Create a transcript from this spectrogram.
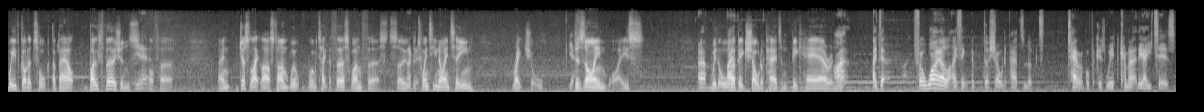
we've got to talk about both versions Yeah. of her. And just like last time, we'll we'll take the first one first. So the 2019 Rachael, Yes. design-wise, Um, with all I- the big shoulder pads and big hair and I, I d- for a while, I think the, the shoulder pads looked terrible because we'd come out of the 80s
